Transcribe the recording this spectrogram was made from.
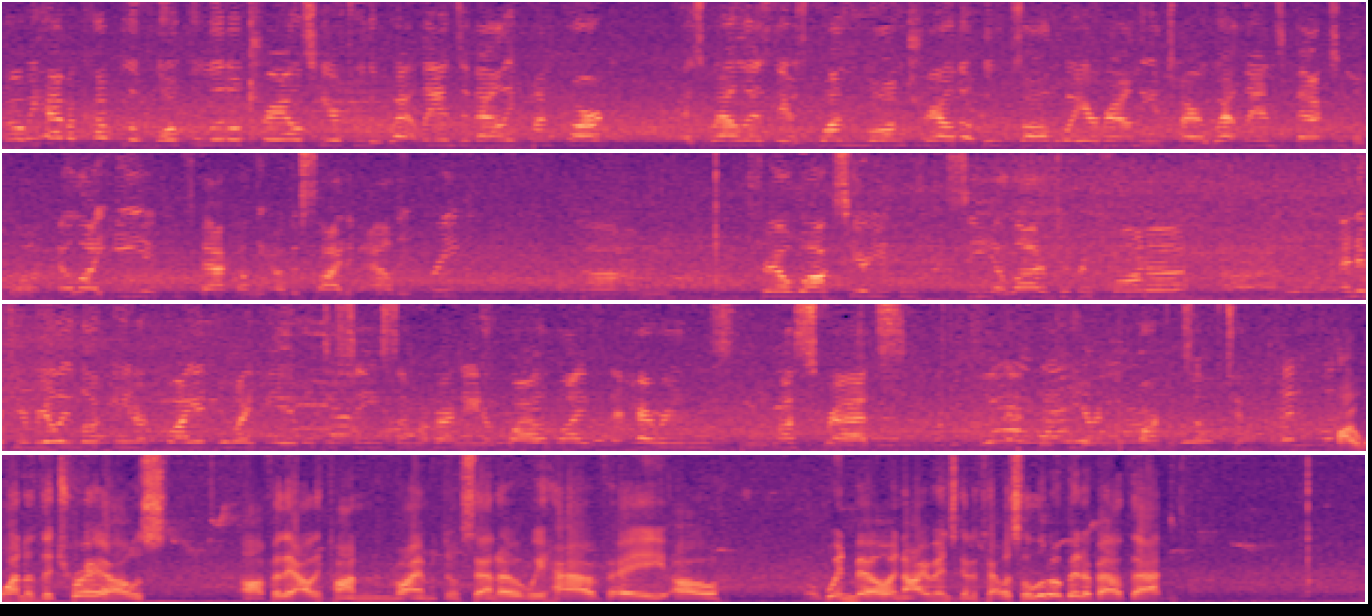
Well, we have a couple of local little trails here through the wetlands of Alley Pond Park, as well as there's one long trail that loops all the way around the entire wetlands back to the LIE and comes back on the other side of Alley Creek. Um, trail walks here, you can see a lot of different fauna. Uh, and if you're really and are quiet, you might be able to see some of our native wildlife, the herons, the muskrats that live here in the park itself too. By one of the trails uh, for the Alley Pond Environmental Center, we have a, uh, a windmill, and Irene's going to tell us a little bit about that.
